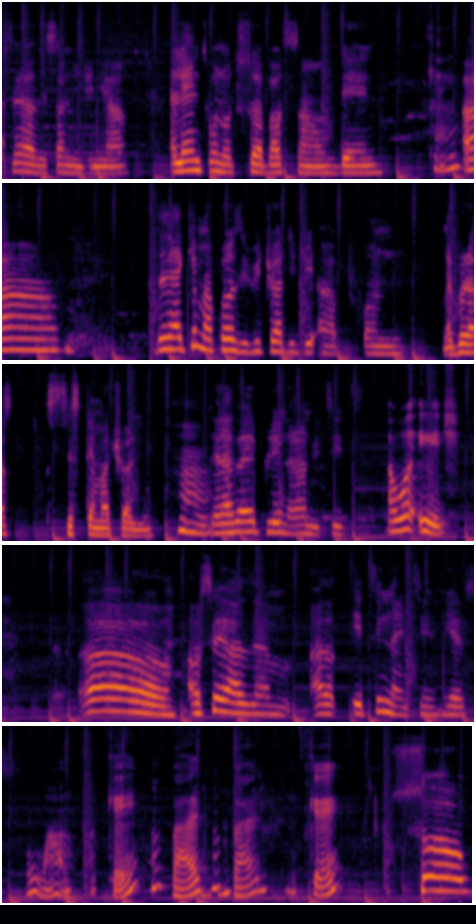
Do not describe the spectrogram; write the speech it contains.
I started as a sound engineer. I learned one or two about sound. Then, Okay. um, then I came across the virtual DJ app on my brother's system actually. Hmm. Then I started playing around with it. At what age? Oh, I would say as um at 18, 19, yes. Oh wow. Okay. Not bad. Not bad. Okay. So,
